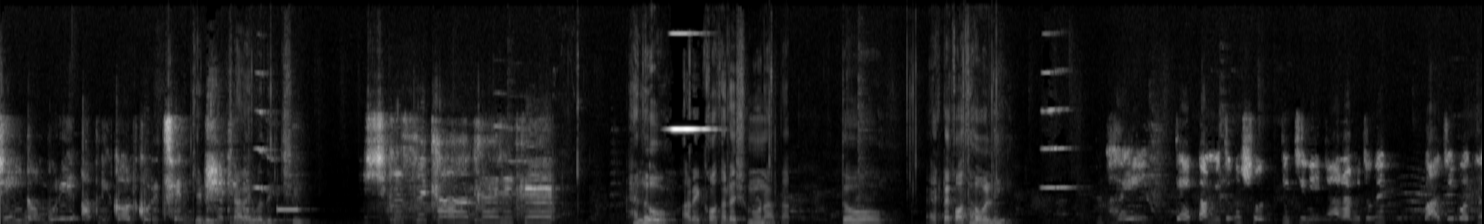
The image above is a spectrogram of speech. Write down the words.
যে নম্বরে আপনি কল করেছেন সেটি আরেকবার দেখছি। হ্যালো আরে কথাটা শুনো না তা। তো একটা কথা বলি? ভাই দেখ আমি তোকে সত্যি চিনি না আর আমি তোকে বাজে কথা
